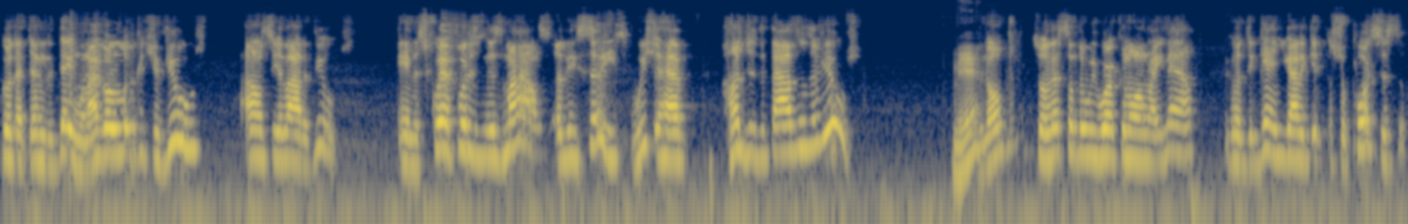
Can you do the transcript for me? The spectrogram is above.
Because at the end of the day, when I go to look at your views, I don't see a lot of views. In the square footage of these miles of these cities, we should have hundreds of thousands of views. Yeah. You know, so that's something we're working on right now. Because again, you got to get the support system.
